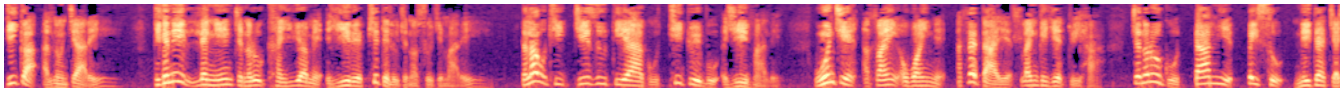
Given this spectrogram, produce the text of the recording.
အဓိကအလွန်ကြတယ် ဒီကနေ့လက်ငင်းကျွန်တော်တို့ခံယူရမယ့်အရေးတွေဖြစ်တယ်လို့ကျွန်တော်ဆိုချင်ပါတယ်ဒီလောက်အထိကျေးဇူးတရားကိုထိတွေ့ဖို့အရေးမှလေဝန်းကျင်အတိုင်းအဝိုင်းနဲ့အသက်တာရဲ့လှိုင်းကြက်တွေဟာကျွန်တော်တို့ကိုတားမြစ်ပိတ်ဆို့နေတတ်ကြ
